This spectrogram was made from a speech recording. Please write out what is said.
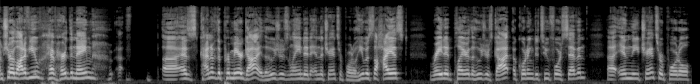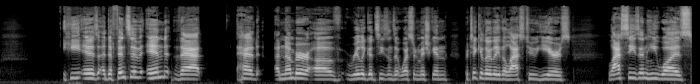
I'm sure a lot of you have heard the name uh, as kind of the premier guy. The Hoosiers landed in the transfer portal. He was the highest rated player the Hoosiers got, according to 247, uh, in the transfer portal. He is a defensive end that had a number of really good seasons at Western Michigan particularly the last two years. Last season, he was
